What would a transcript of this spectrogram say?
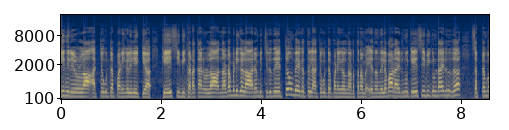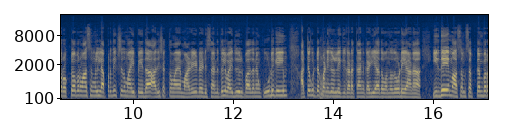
ഈ നിലയിലുള്ള അറ്റകുറ്റപ്പണികളിലേക്ക് കെ സി ബി കടക്കാനുള്ള നടപടികൾ ആരംഭിച്ചിരുന്നത്. ഏറ്റവും വേഗത്തിൽ അറ്റകുറ്റപ്പണികൾ നടത്തണം എന്ന നിലപാടായിരുന്നു കെ സി ബിക്ക് ഉണ്ടായിരുന്നത് സെപ്റ്റംബർ ഒക്ടോബർ മാസങ്ങളിൽ അപ്രതീക്ഷിതമായി പെയ്ത അതിശക്തമായ മഴയുടെ അടിസ്ഥാനത്തിൽ വൈദ്യുതി ഉൽപ്പാദനം കൂടുകയും അറ്റകുറ്റപ്പണികളിലേക്ക് കടക്കാൻ കഴിയാതെ വന്നതോടെയാണ് ഇതേ മാസം സെപ്റ്റംബർ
